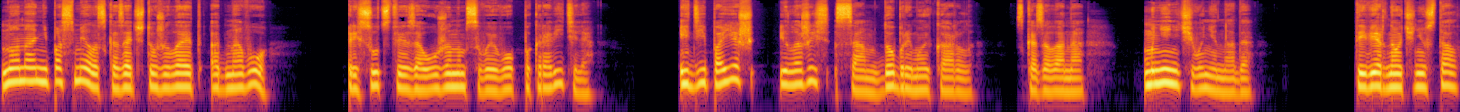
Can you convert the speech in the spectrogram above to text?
но она не посмела сказать, что желает одного — присутствия за ужином своего покровителя. «Иди поешь и ложись сам, добрый мой Карл», — сказала она. «Мне ничего не надо. Ты, верно, очень устал?»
